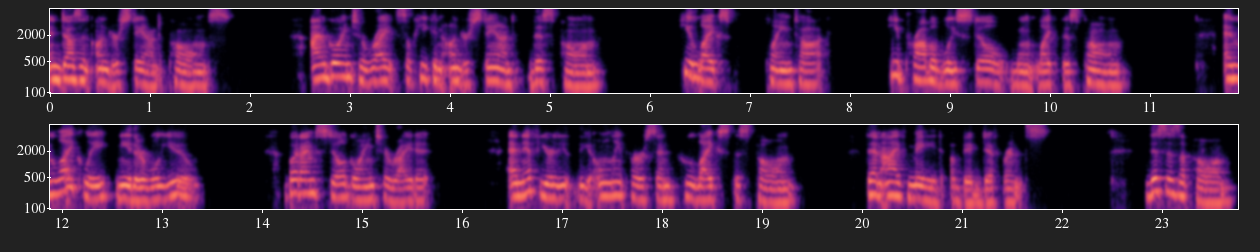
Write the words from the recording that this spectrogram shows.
and doesn't understand poems. I'm going to write so he can understand this poem. He likes plain talk. He probably still won't like this poem and likely neither will you. But I'm still going to write it. And if you're the only person who likes this poem, then I've made a big difference. This is a poem,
